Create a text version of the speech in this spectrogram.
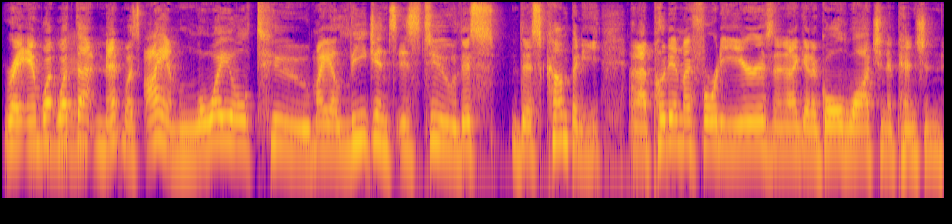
right and what mm-hmm. what that meant was i am loyal to my allegiance is to this this company and i put in my 40 years and i get a gold watch and a pension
